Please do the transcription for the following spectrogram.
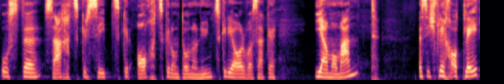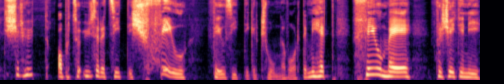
aus den 60er, 70er, 80er und auch noch 90er Jahren, die sagen, ja, Moment, es ist vielleicht athletischer heute, aber zu unserer Zeit ist viel vielseitiger geschwungen worden. Man hat viel mehr verschiedene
